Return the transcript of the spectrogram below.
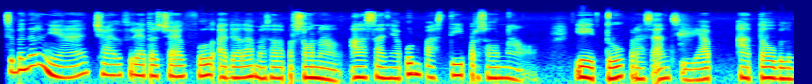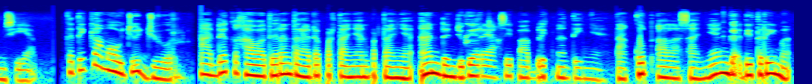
Sebenarnya child free atau childful adalah masalah personal. Alasannya pun pasti personal, yaitu perasaan siap atau belum siap. Ketika mau jujur, ada kekhawatiran terhadap pertanyaan-pertanyaan dan juga reaksi publik nantinya. Takut alasannya nggak diterima.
